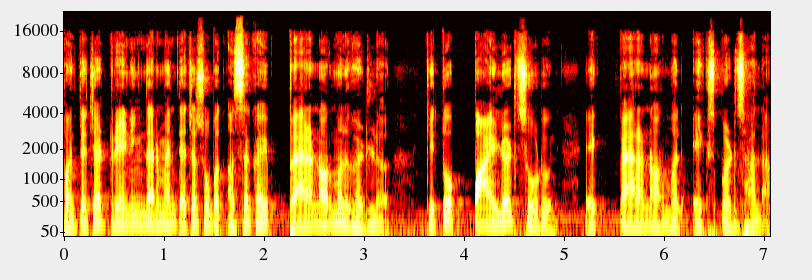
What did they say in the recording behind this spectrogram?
पण त्याच्या ट्रेनिंग दरम्यान त्याच्यासोबत असं काही पॅरानॉर्मल घडलं की तो पायलट सोडून एक पॅरानॉर्मल एक्सपर्ट झाला.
